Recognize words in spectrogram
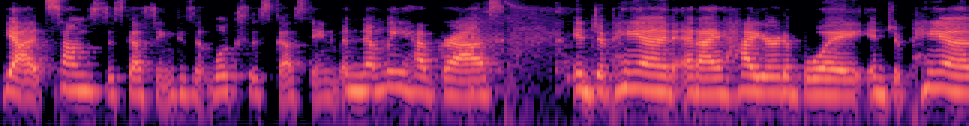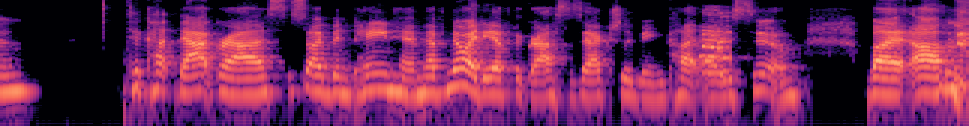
yeah, it sounds disgusting because it looks disgusting. And then we have grass in Japan, and I hired a boy in Japan to cut that grass. So I've been paying him. Have no idea if the grass is actually being cut, I assume. But um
